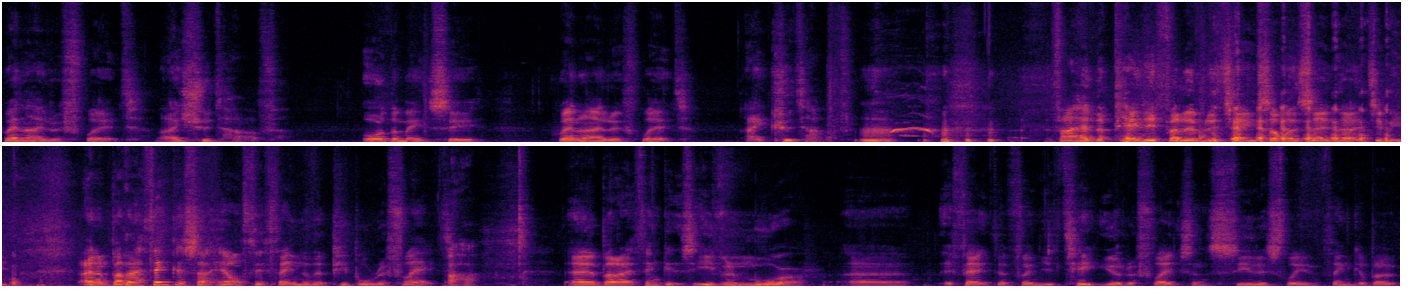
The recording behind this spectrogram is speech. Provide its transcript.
when I reflect, I should have. Or they might say, when I reflect, I could have. if I had a penny for every time someone said that to me. And, but I think it's a healthy thing that people reflect. uh-huh. Uh, but I think it's even more uh, effective when you take your reflections seriously and think about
